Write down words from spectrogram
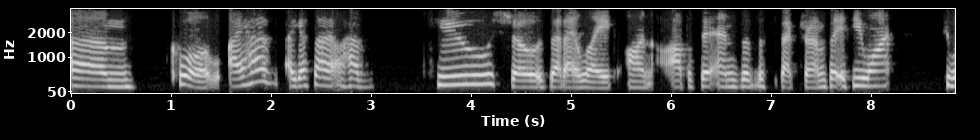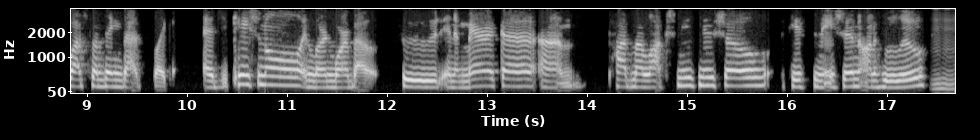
um, cool. I have, I guess I'll have two shows that I like on opposite ends of the spectrum. But if you want to watch something that's like educational and learn more about food in America, um, Padma Lakshmi's new show, Taste the Nation on Hulu, mm-hmm.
